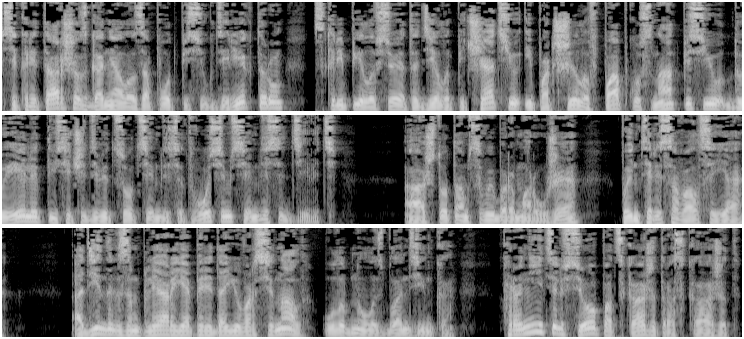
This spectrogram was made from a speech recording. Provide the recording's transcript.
Секретарша сгоняла за подписью к директору, скрепила все это дело печатью и подшила в папку с надписью «Дуэли 1978-79». «А что там с выбором оружия?» — поинтересовался я. «Один экземпляр я передаю в арсенал», — улыбнулась блондинка. «Хранитель все подскажет, расскажет.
